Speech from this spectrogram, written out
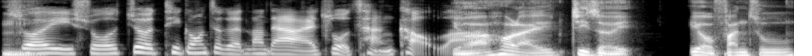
嗯、所以说就提供这个让大家来做参考了。有啊，后来记者又有翻出，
